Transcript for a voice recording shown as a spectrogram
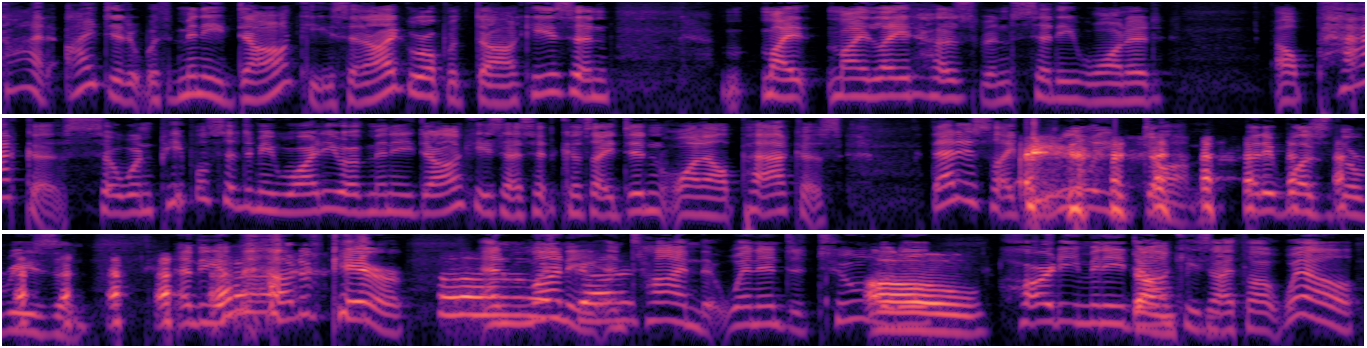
God, I did it with mini donkeys, and I grew up with donkeys, and my my late husband said he wanted alpacas. So when people said to me, "Why do you have mini donkeys?" I said, "Because I didn't want alpacas." That is like really dumb but it was the reason. And the amount of care oh and money and time that went into two little oh, hardy mini donkeys. Donkey. I thought, well,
